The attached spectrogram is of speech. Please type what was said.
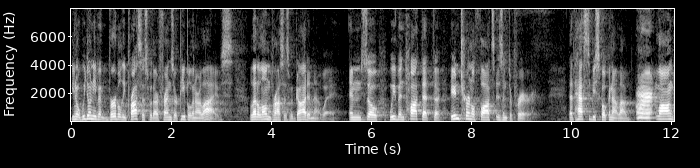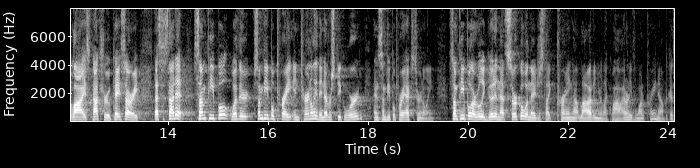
You know, we don't even verbally process with our friends or people in our lives, let alone process with God in that way. And so we've been taught that the internal thoughts isn't a prayer. That has to be spoken out loud. Long lies, not true. Okay, sorry. That's just not it. Some people, whether some people pray internally, they never speak a word, and some people pray externally. Some people are really good in that circle when they're just like praying out loud, and you're like, wow, I don't even want to pray now because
